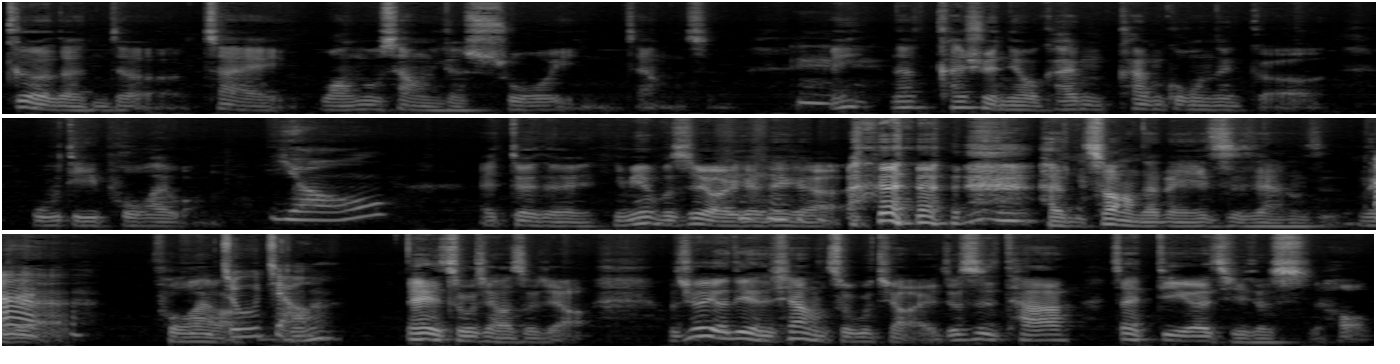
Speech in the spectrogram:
个人的在网络上一个缩影这样子。哎，那开学你有看看过那个？无敌破坏王有，哎，对对，里面不是有一个那个 很壮的那一只这样子，那个破坏王主角，哎，主角主角，我觉得有点像主角，哎，就是他在第二集的时候，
